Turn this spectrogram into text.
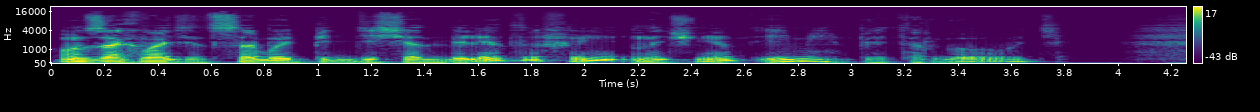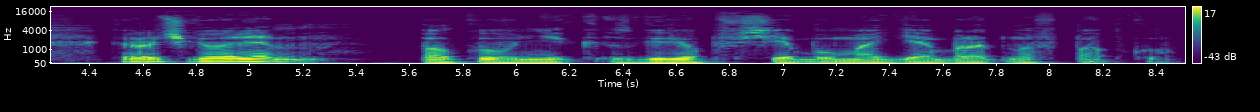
Он захватит с собой 50 билетов и начнет ими приторговывать. Короче говоря, полковник сгреб все бумаги обратно в папку.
